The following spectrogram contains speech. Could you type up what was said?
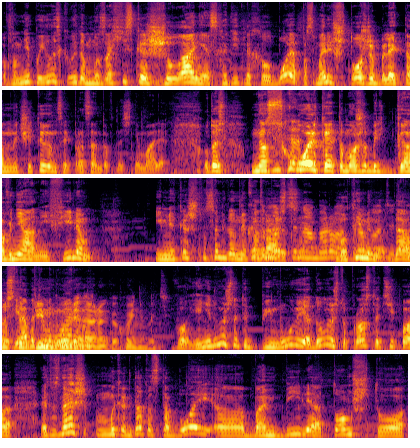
во мне появилось какое-то мазохистское желание сходить на Хеллбоя, посмотреть, что же, блядь, там на 14% наснимали. Вот, то есть, насколько это может быть говняный фильм. И мне кажется, на самом деле он мне Так это понравился. может и наоборот Вот именно, работать. да, вот Просто я об этом говорю. наверное, какой-нибудь. Вот, я не думаю, что это би-муви, я думаю, что просто, типа, это, знаешь, мы когда-то с тобой э, бомбили о том, что,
